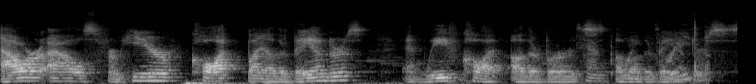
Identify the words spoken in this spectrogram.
our owls from here caught by other banders and we've caught other birds of other banders.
